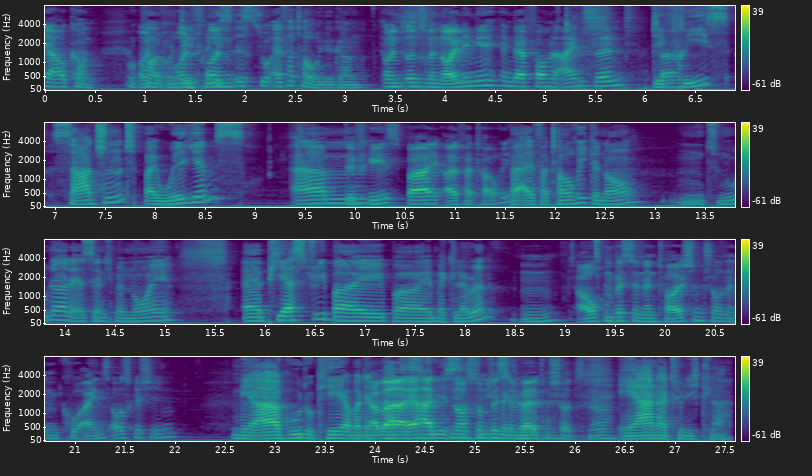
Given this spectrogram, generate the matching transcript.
Ja, Ocon. Ocon und, und, De Vries und, ist zu Alpha Tauri gegangen. und unsere Neulinge in der Formel 1 sind De äh, Vries, Sargent bei Williams, ähm, De Vries bei Alpha Tauri. bei Alpha Tauri, genau. Mm, Tsunoda, der ist ja nicht mehr neu. Äh, Piastri bei, bei McLaren. Mhm. Auch ein bisschen enttäuschend, schon in Q1 ausgeschieden. Ja, gut, okay, aber dann Aber er hat ist- noch so ein bisschen. Welpenschutz, ne? Ja, natürlich, klar.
